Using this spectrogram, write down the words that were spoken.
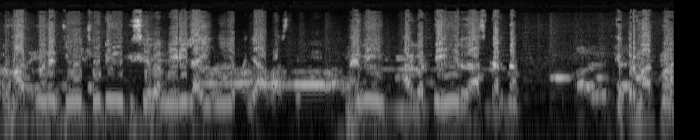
ਪਰਮਾਤਮਾ ਨੇ ਜੋ ਛੋਟੀ ਮੋਟੀ ਸੇਵਾ ਮੇਰੀ ਲਾਈ ਹੋਈ ਹੈ ਪੰਜਾਬ ਵਾਸਤੇ ਮੈਂ ਵੀ ਹਰ ਵਕਤ ਇਹੀ ਅਰਦਾਸ ਕਰਦਾ ਕਿ ਪ੍ਰਮਾਤਮਾ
